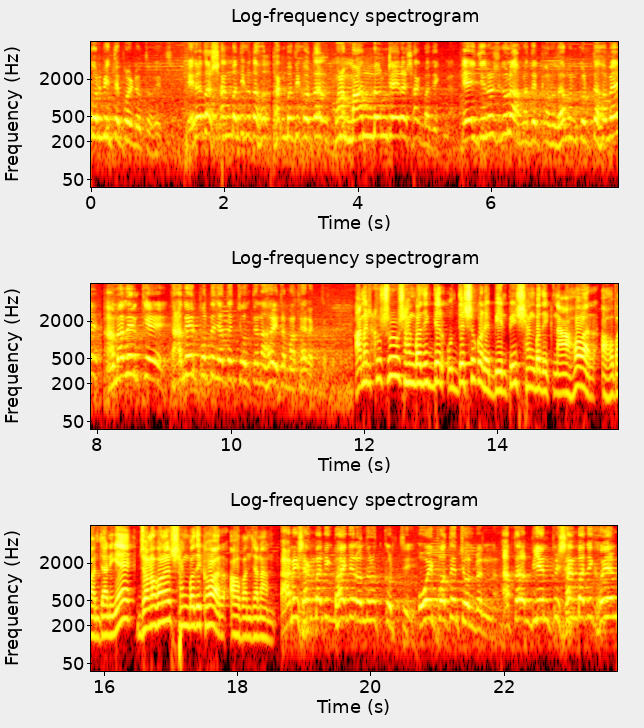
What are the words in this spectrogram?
কর্মীতে পরিণত হয়েছে। এরা তার সাংবাদিকতা সাংবাদিকতার কোন মানদণ্ডে এরা সাংবাদিক না। এই জিনিসগুলো আমাদেরকে অনুধাবন করতে হবে। আমাদেরকে তাদের পথে যাতে চলতে না হয়, এটা মাথায় রাখতে হবে। আমির খসরু সাংবাদিকদের উদ্দেশ্য করে বিএনপির সাংবাদিক না হওয়ার আহ্বান জানিয়ে জনগণের সাংবাদিক হওয়ার আহ্বান জানান। আমি সাংবাদিক ভাইদের অনুরোধ করছি, ওই পথে চলবেন না। আপনারা বিএনপি সাংবাদিক হইয়েন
